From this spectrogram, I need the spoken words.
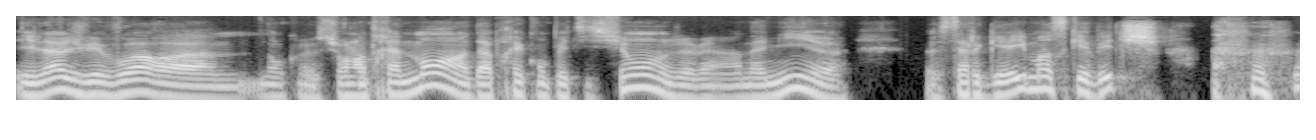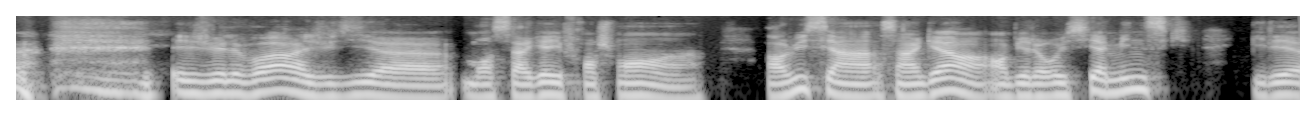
Et là, je vais voir donc sur l'entraînement d'après compétition, j'avais un ami euh, Sergei Moskevich. et je vais le voir et je lui dis euh, Bon, Sergei, franchement, euh, alors lui, c'est un, gars en Biélorussie, à Minsk. Il est,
